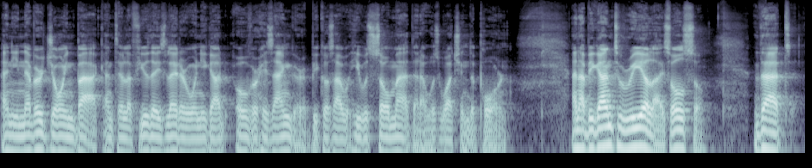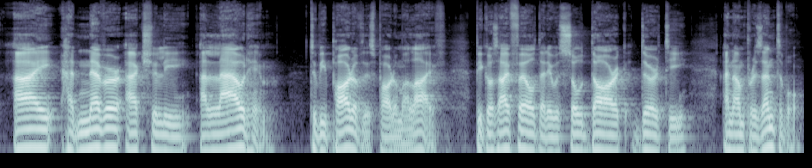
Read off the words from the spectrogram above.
and he never joined back until a few days later when he got over his anger because I, he was so mad that I was watching the porn. And I began to realize also that I had never actually allowed him to be part of this part of my life because I felt that it was so dark, dirty, and unpresentable.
